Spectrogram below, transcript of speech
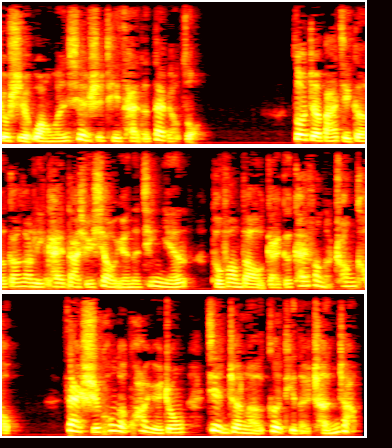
就是网文现实题材的代表作。作者把几个刚刚离开大学校园的青年投放到改革开放的窗口，在时空的跨越中见证了个体的成长、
